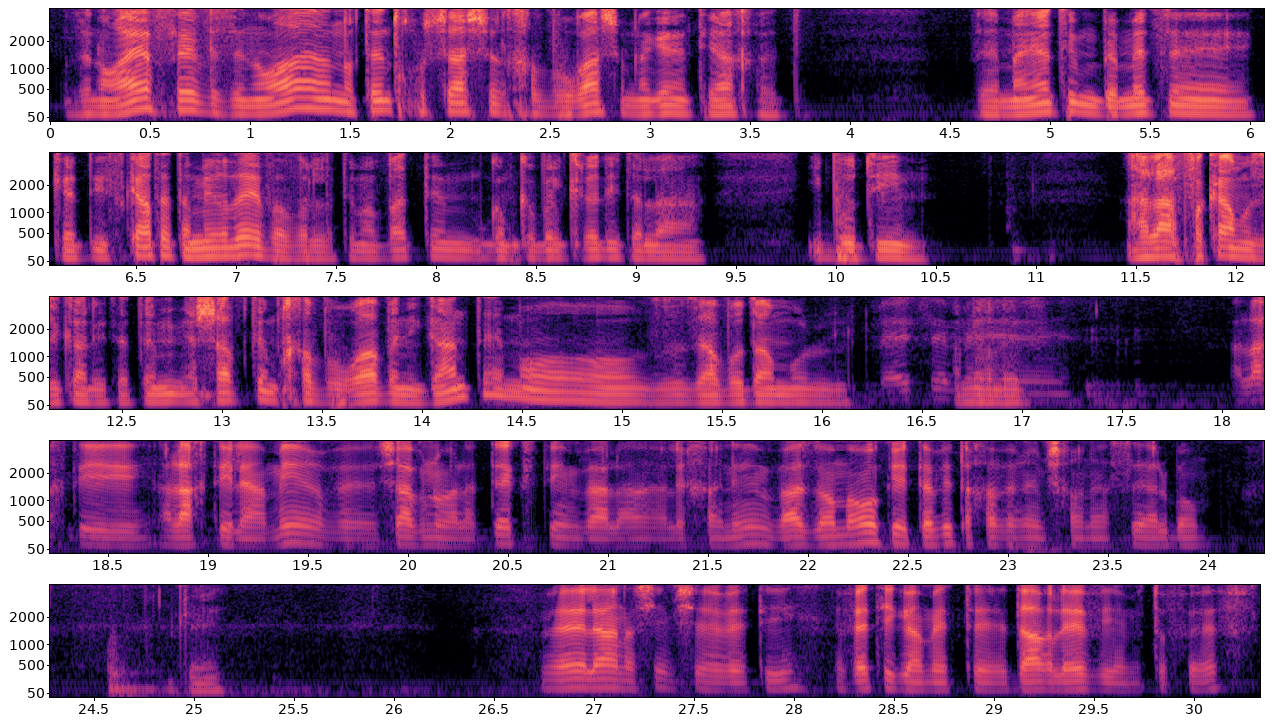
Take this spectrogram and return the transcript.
זה נורא יפה, וזה נורא נותן תחושה של חבורה שמנגנת יחד. ומעניין אותי אם באמת זה... כי הזכרת את אמיר לב, אבל אתם עבדתם, הוא גם מקבל קרדיט על העיבודים. על ההפקה המוזיקלית. אתם ישבתם חבורה וניגנתם, או זה, זה עבודה מול... בעצם אמיר לב. אה, הלכתי, הלכתי לאמיר וישבנו על הטקסטים ועל הלחנים, ואז הוא אמר, אוקיי, תביא את החברים שלך, נעשה אלבום. אוקיי. ואלה האנשים שהבאתי. הבאתי גם את אה, דר לוי המתופף,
